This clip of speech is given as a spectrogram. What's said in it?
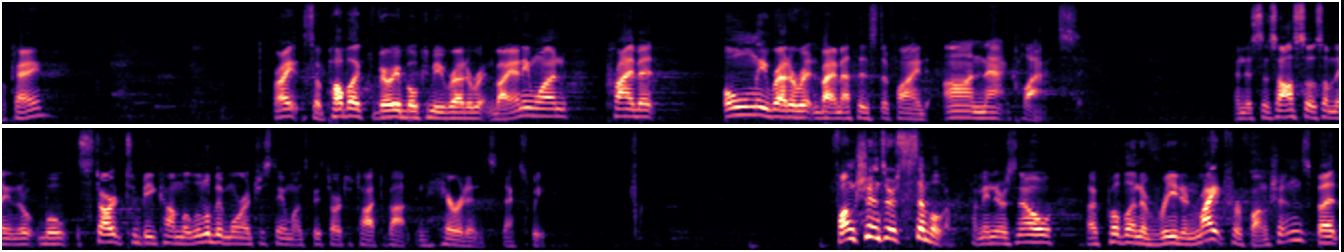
Okay? Right? So public variable can be read or written by anyone. Private, only read or written by methods defined on that class. And this is also something that will start to become a little bit more interesting once we start to talk about inheritance next week. Functions are similar. I mean, there's no equivalent of read and write for functions, but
